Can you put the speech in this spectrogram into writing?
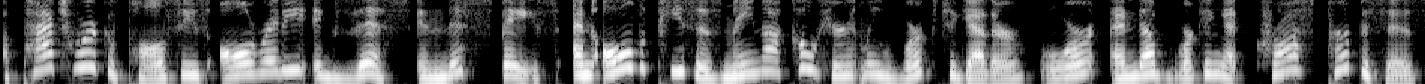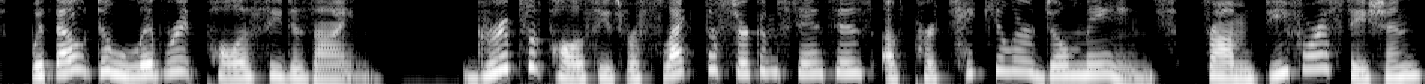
a patchwork of policies already exists in this space, and all the pieces may not coherently work together or end up working at cross purposes without deliberate policy design. Groups of policies reflect the circumstances of particular domains, from deforestation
